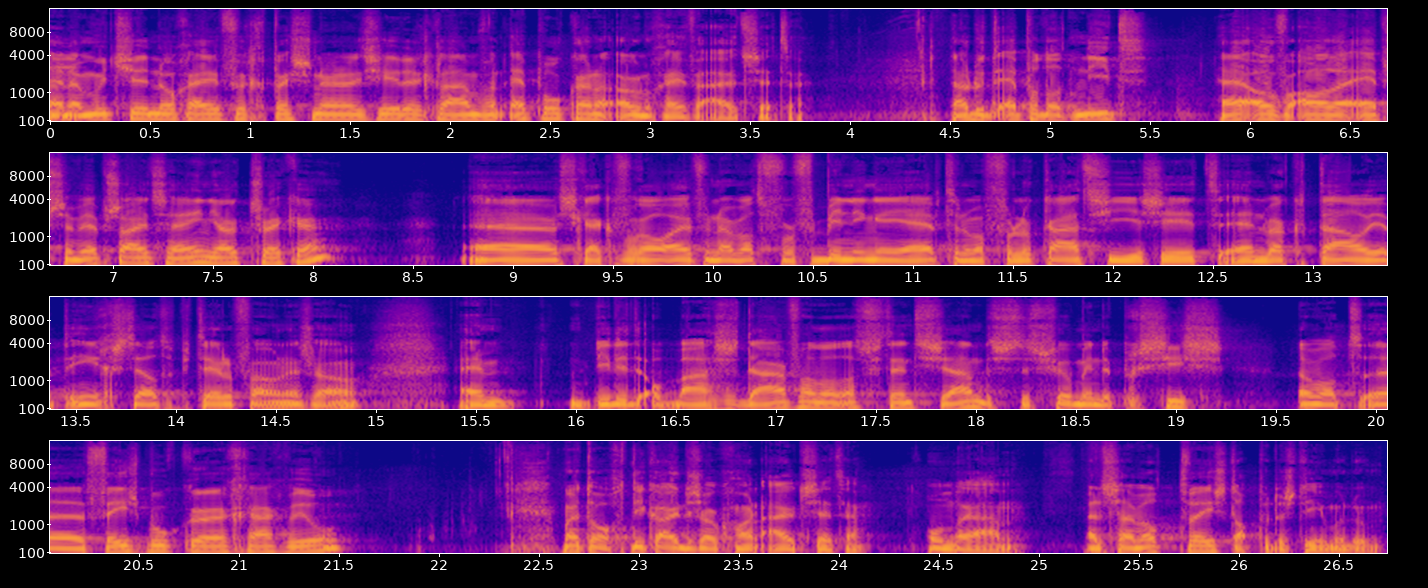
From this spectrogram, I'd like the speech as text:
En dan moet je nog even gepersonaliseerde reclame van Apple kan er ook nog even uitzetten. Nou doet Apple dat niet hè, over alle apps en websites heen, jouw tracker. Eh, ze kijken vooral even naar wat voor verbindingen je hebt en wat voor locatie je zit en welke taal je hebt ingesteld op je telefoon en zo. En bieden op basis daarvan dan advertenties aan. Dus het is veel minder precies dan wat eh, Facebook eh, graag wil. Maar toch, die kan je dus ook gewoon uitzetten onderaan. Maar er zijn wel twee stappen dus die je moet doen.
